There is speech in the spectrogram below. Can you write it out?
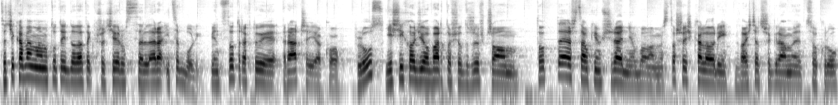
Co ciekawe, mamy tutaj dodatek przecieru z selera i cebuli, więc to traktuję raczej jako plus. Jeśli chodzi o wartość odżywczą, to też całkiem średnio, bo mamy 106 kalorii, 23 gramy cukru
